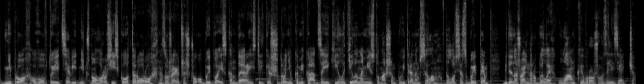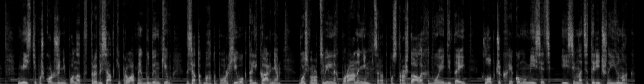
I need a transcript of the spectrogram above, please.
Дніпро оговтується від нічного російського терору, незважаючи, що обидва іскандери і стільки ж дронів камікадзе, які летіли на місто нашим повітряним силам, вдалося збити. Біди, на жаль, наробили уламки ворожого залізяча. У місті пошкоджені понад три десятки приватних будинків, десяток багатоповерхівок та лікарня. Восьмеро цивільних поранені серед постраждалих двоє дітей, хлопчик, якому місяць, і 17-річний юнак.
